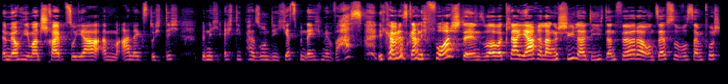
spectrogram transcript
Wenn mir auch jemand schreibt, so ja, ähm, Alex, durch dich bin ich echt die Person, die ich jetzt bin, denke ich mir, was? Ich kann mir das gar nicht vorstellen. So, aber klar, jahrelange Schüler, die ich dann fördere und Selbstbewusstsein push,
